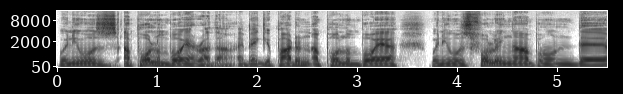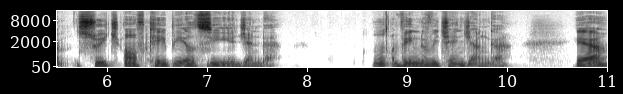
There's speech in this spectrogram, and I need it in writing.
when he was Apollo Mboya rather, I beg your pardon, Apollo Mboya when he was following up on the switch off KPLC agenda. Mm, Vindu vichenjanga. Yeah,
